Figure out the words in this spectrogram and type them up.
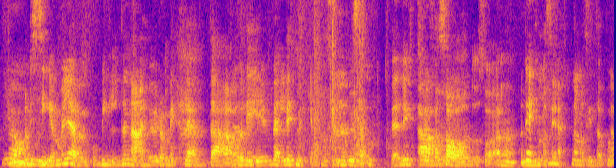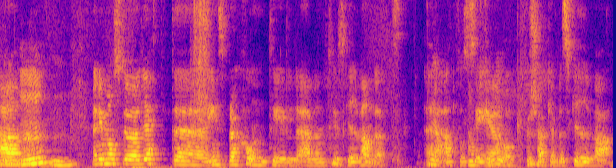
Ja. Och det ser man ju även på bilderna, hur de är klädda. Och det är ju väldigt mycket att man ska visa upp en yttre Ja. fasad och så. Ja. Och det kan man se när man tittar på bilderna. Mm. Mm. Men det måste ju ha gett eh, inspiration till även till skrivandet. Eh, Ja, att få se absolut. och försöka beskriva.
